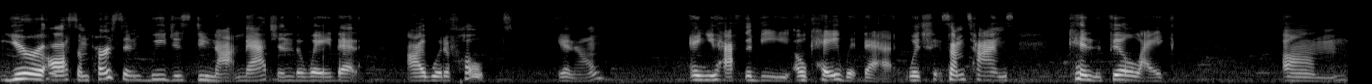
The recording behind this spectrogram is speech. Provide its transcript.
you're an awesome person we just do not match in the way that i would have hoped you know and you have to be okay with that which sometimes can feel like um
